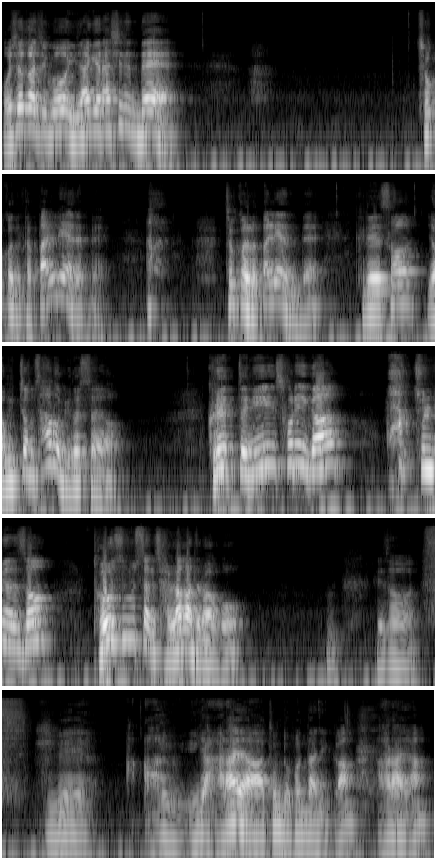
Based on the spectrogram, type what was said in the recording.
오셔가지고 이야기를 하시는데 조건을 더 빨리 해야 된대. 조건을 더 빨리 해야 된대. 그래서 0.4로 밀었어요. 그랬더니 소리가 확 줄면서 더 스무스하게 잘 나가더라고. 음, 그래서 이게 아- 아유 이게 알아야 돈도 번다니까? 알아야?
